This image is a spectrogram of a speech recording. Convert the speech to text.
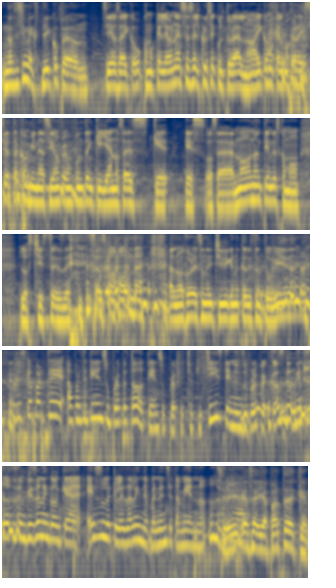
no sé si me explico, pero. Sí, o sea, hay como, como que Leones es el cruce cultural, ¿no? Hay como que a lo mejor hay cierta combinación, pero un punto en que ya no sabes qué es. O sea, no, no entiendes como los chistes de esa zona. A lo mejor es una HIV que nunca has visto en tu vida. Pero es que aparte, aparte tienen su propio todo, tienen su propio Chuck E. Cheese, tienen su propio Costco, tienen, o sea, empiezan como que eso es lo que les da la independencia también, ¿no? O Sí, sea, o sea, y aparte de que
